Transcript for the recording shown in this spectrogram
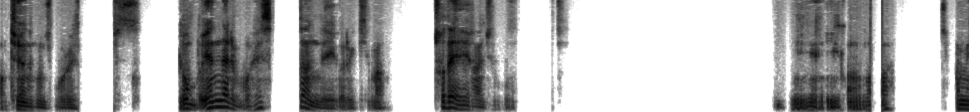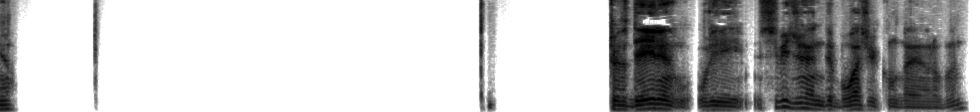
어떻게 하는 건지 모르겠어. 이거 뭐 옛날에 뭐 했었는데, 이거 이렇게 막 초대해가지고 이게 이건가? 참여 그래서 내일은 우리 12주년인데 뭐 하실 건가요, 여러분?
